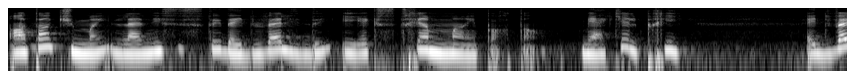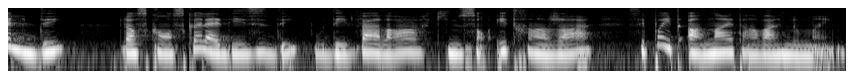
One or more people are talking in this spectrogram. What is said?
En tant qu'humain, la nécessité d'être validé est extrêmement importante. Mais à quel prix? Être validé lorsqu'on se colle à des idées ou des valeurs qui nous sont étrangères, c'est pas être honnête envers nous-mêmes.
